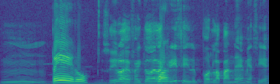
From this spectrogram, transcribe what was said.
Mm. Pero... Sí, los efectos de la crisis por la pandemia, así es.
